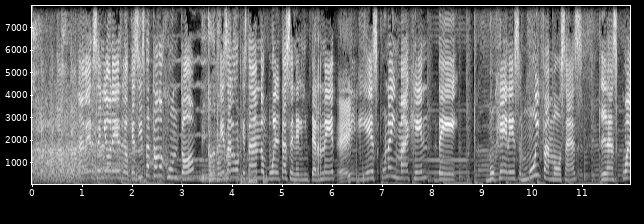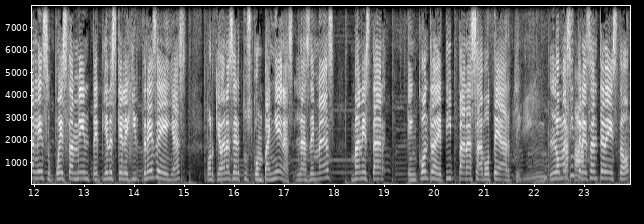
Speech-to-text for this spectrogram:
A ver, señores, lo que sí está todo junto es algo que está dando vueltas en el internet. Y es una imagen de mujeres muy famosas, las cuales supuestamente tienes que elegir tres de ellas porque van a ser tus compañeras. Las demás van a estar en contra de ti para sabotearte. Lo más interesante de esto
